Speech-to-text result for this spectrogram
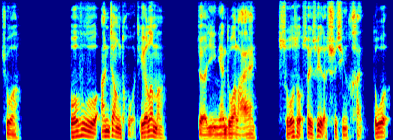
说：“伯父安葬妥帖了吗？这一年多来，琐琐碎碎的事情很多，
